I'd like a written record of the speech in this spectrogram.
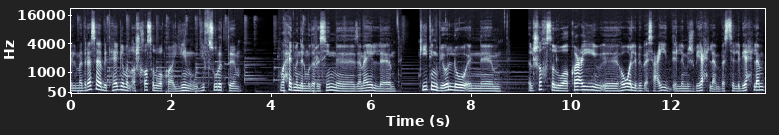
المدرسة بتهاجم الأشخاص الواقعيين ودي في صورة واحد من المدرسين زمايل كيتنج بيقول له إن الشخص الواقعي آه، هو اللي بيبقى سعيد اللي مش بيحلم بس اللي بيحلم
